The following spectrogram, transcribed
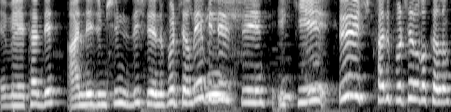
Evet hadi. Anneciğim şimdi dişlerini fırçalayabilirsin. 2, 3. Hadi fırçala bakalım.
